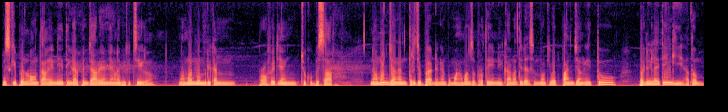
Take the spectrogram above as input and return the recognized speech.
Meskipun long tail ini tingkat pencarian yang lebih kecil namun memberikan profit yang cukup besar. Namun jangan terjebak dengan pemahaman seperti ini karena tidak semua keyword panjang itu bernilai tinggi atau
